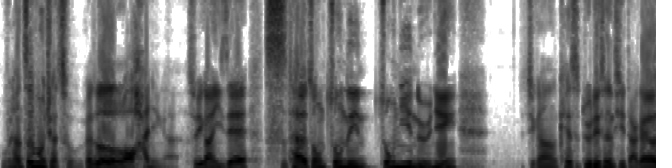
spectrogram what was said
互相争风吃醋，搿是老吓人个。所以讲现在除脱一种中年中年男人。就讲开始锻炼身体，大家要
